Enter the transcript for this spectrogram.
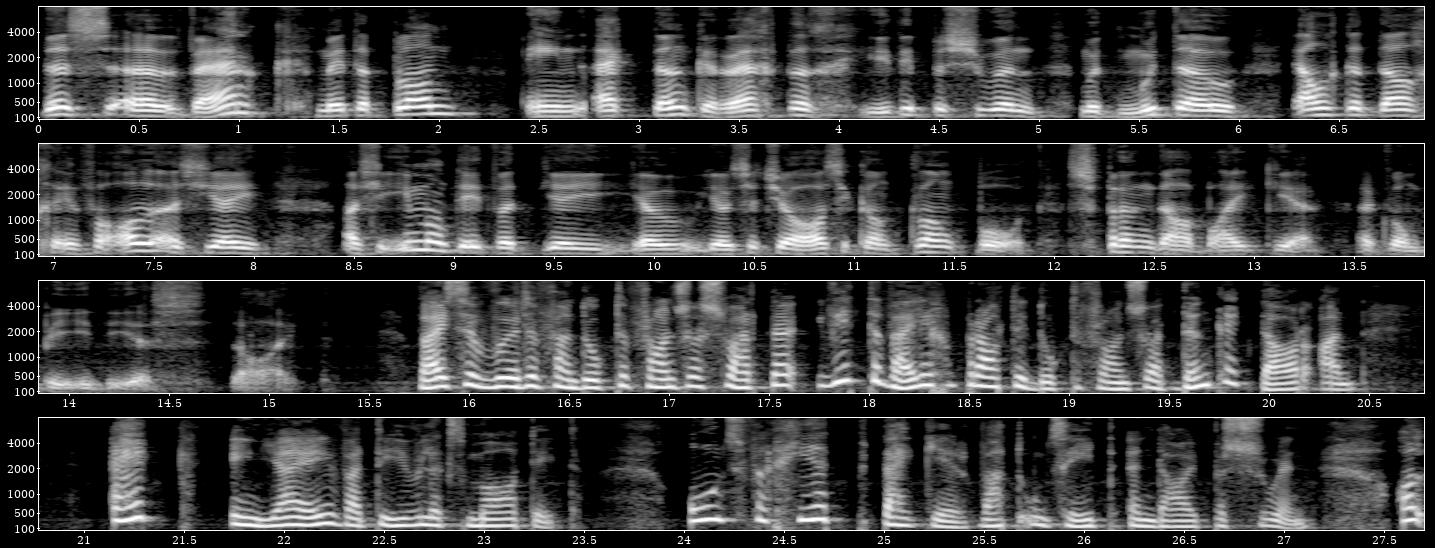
Dis 'n uh, werk met 'n plan en ek dink regtig hierdie persoon moet moed hou elke dag en veral as jy as jy iemand het wat jy jou jou situasie kan klankbord spring daar baie keer 'n klompie idees daai Wyse woorde van Dr. François Swart. Nou, jy weet terwyl jy gepraat het Dr. François, dink ek daaraan. Ek en jy wat 'n huweliksmaat het. Ons vergeet baie keer wat ons het in daai persoon. Al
